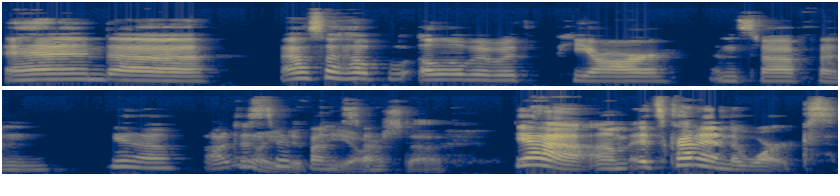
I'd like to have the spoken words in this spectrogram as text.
and uh, I also help a little bit with PR and stuff, and you know I just know do you did fun PR stuff. stuff. Yeah, um, it's kind of in the works.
